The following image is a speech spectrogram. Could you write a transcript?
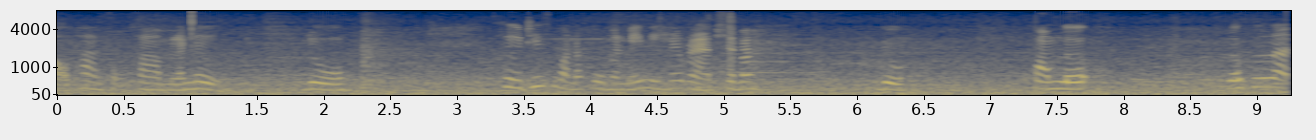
ป๋าผ่านสงครามละหนึ่ง ดู คือที่สุวรรณภูมิมันไม่มีให้แรปใช่ปะดู ความเลอะเลอะคืออะไร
